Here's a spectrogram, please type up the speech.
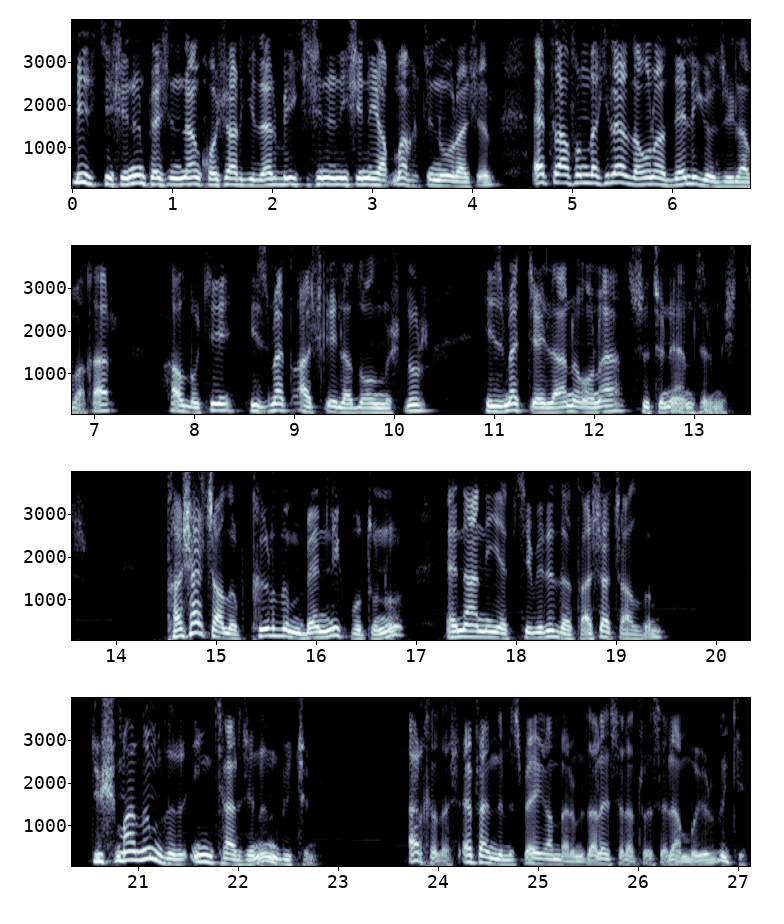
bir kişinin peşinden koşar gider, bir kişinin işini yapmak için uğraşır. Etrafındakiler de ona deli gözüyle bakar. Halbuki hizmet aşkıyla dolmuştur. Hizmet ceylanı ona sütünü emzirmiştir. Taşa çalıp kırdım benlik butunu, enaniyet kibiri de taşa çaldım. Düşmanımdır inkarcının bütün. Arkadaş Efendimiz Peygamberimiz Aleyhisselatü Vesselam buyurdu ki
